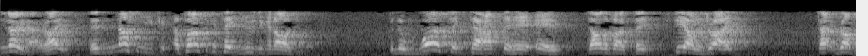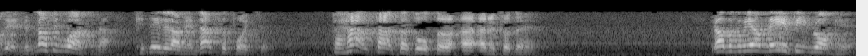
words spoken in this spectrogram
you know that, right? There's nothing you can, a person can take losing an argument. But the worst thing to have to hear is the other person say, see I was right, that rubs it in. There's nothing worse than that. That's the point here. Perhaps that's, that's also a, an akudah here. Rabbi Gamliel may have been wrong here,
